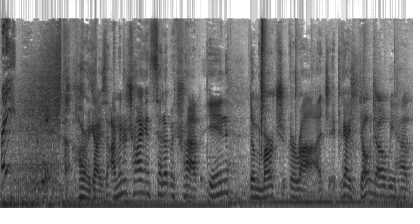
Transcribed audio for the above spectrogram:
right? Okay. All right, guys, I'm gonna try and set up a trap in the merch garage. If you guys don't know, we have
